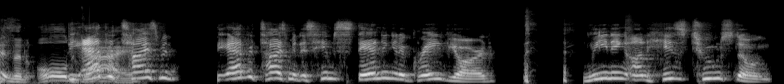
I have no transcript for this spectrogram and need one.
is an old the guy. advertisement, the advertisement is him standing in a graveyard. leaning on his tombstone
